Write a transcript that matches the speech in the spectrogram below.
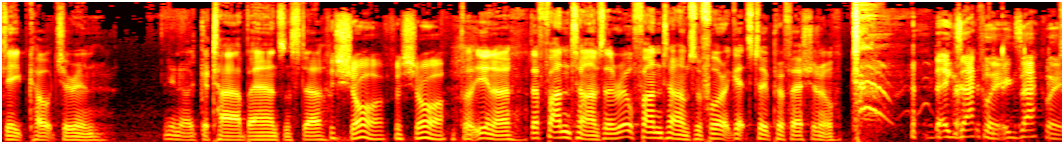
deep culture in you know guitar bands and stuff. For sure, for sure. But you know the fun times, the real fun times before it gets too professional. exactly, exactly.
